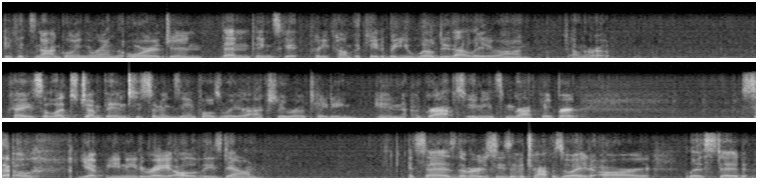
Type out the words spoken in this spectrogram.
if it's not going around the origin, then things get pretty complicated, but you will do that later on down the road. Okay, so let's jump into some examples where you're actually rotating in a graph. So you need some graph paper. So, yep, you need to write all of these down. It says the vertices of a trapezoid are listed.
